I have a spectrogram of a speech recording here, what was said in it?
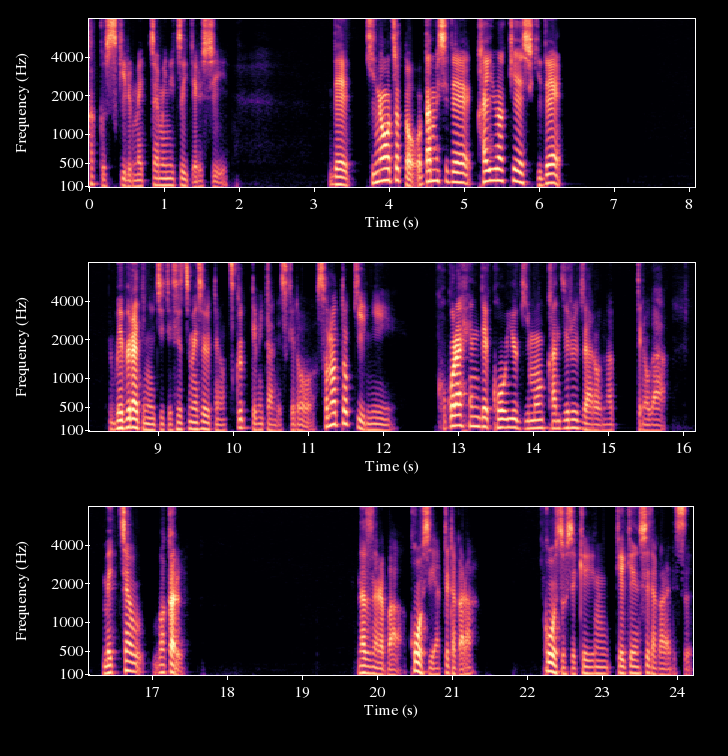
書くスキルめっちゃ身についてるし、で、昨日ちょっとお試しで会話形式で、ウェブライティングについて説明するっていうのを作ってみたんですけど、その時に、ここら辺でこういう疑問感じるだろうなってのが、めっちゃわかる。なぜならば、講師やってたから、講師として経験、経験してたからです。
